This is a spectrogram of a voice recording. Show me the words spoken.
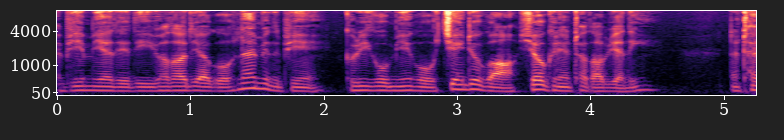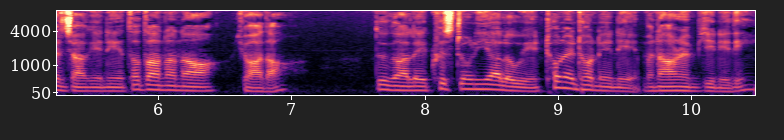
အပြင်းမြဲသေးသည့်ရွာသားတယောက်ကိုလှမ်းမြင်သဖြင့်ဂရီကိုမြင်းကိုချိန်တုတ်ကရုပ်ခင်းထွက်သွားပြန်သည်နှစ်ထပ်ကြခင်နှင့်တတနာနာရွာသာ သူကလည်းခရစ်စတိုနီးယားလိုဝင်ထုံနေထုံနေနှင့်မနာရန်ပြည်နေသည်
